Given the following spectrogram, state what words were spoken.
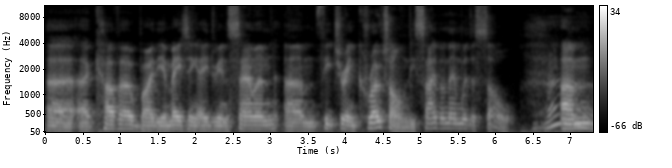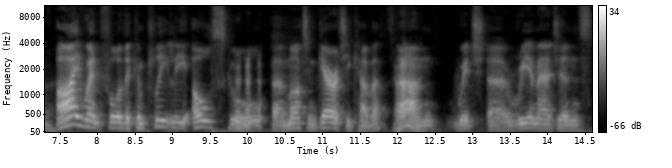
uh, uh, cover by the amazing Adrian Salmon, um, featuring Kroton, the Cybermen with a soul. Um, I went for the completely old school uh, Martin Geraghty cover, um, which uh, reimagines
